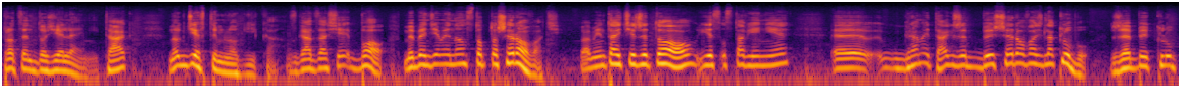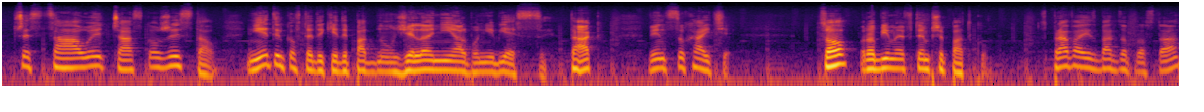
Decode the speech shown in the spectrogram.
procent do zieleni, tak? No gdzie w tym logika? Zgadza się? Bo my będziemy non-stop to szerować. Pamiętajcie, że to jest ustawienie e, gramy tak, żeby szerować dla klubu, żeby klub przez cały czas korzystał. Nie tylko wtedy, kiedy padną zieleni albo niebiescy, tak? Więc słuchajcie, co robimy w tym przypadku? Sprawa jest bardzo prosta.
